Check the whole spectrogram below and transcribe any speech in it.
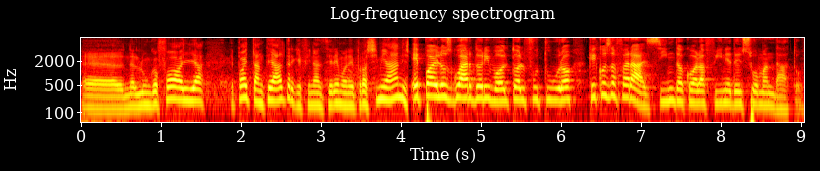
eh, nel Lungofoglia e poi tante altre che finanzieremo nei prossimi anni. E poi lo sguardo rivolto al futuro, che cosa farà il sindaco alla fine del suo mandato?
